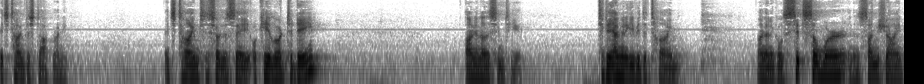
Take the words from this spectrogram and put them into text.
It's time to stop running. It's time to sort of say, okay, Lord, today I'm going to listen to you. Today I'm going to give you the time. I'm going to go sit somewhere in the sunshine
